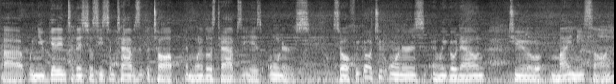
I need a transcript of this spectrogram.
Uh, when you get into this, you'll see some tabs at the top and one of those tabs is owners. So if we go to owners and we go down to my Nissan,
